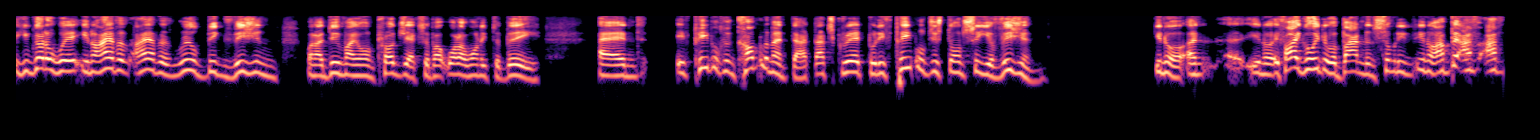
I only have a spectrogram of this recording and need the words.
you've got a way You know, I have a, I have a real big vision when I do my own projects about what I want it to be, and if people can complement that, that's great. But if people just don't see your vision, you know, and uh, you know, if I go into a band and somebody, you know, I've, been, I've I've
